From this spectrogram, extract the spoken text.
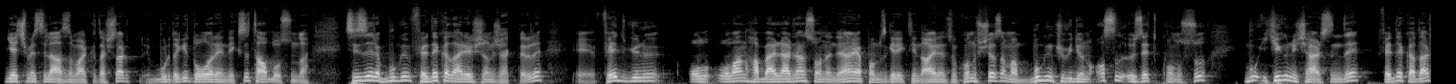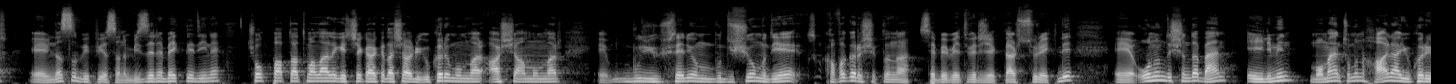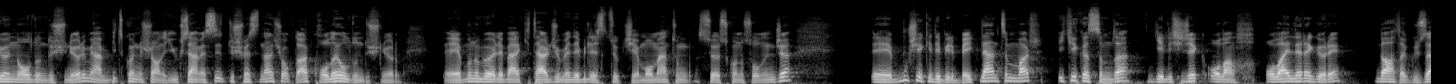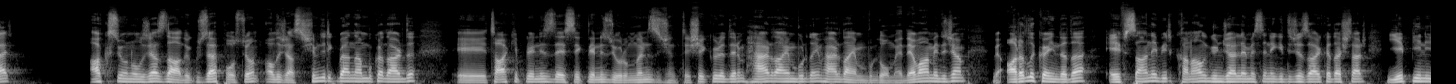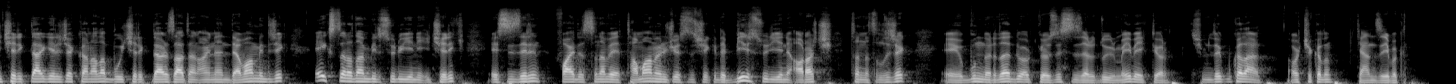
geçmesi lazım arkadaşlar buradaki dolar endeksi tablosunda. Sizlere bugün Fed'e kadar yaşanacakları, e, Fed günü ol- olan haberlerden sonra neler yapmamız gerektiğini ayrıntılı konuşacağız ama bugünkü videonun asıl özet konusu bu iki gün içerisinde Fed'e kadar e, nasıl bir piyasanın bizleri beklediğine çok patlatmalarla geçecek arkadaşlar. Yukarı mumlar, aşağı mumlar, e, bu yükseliyor mu, bu düşüyor mu diye kafa karışıklığına sebebiyet verecekler sürekli. E, onun dışında ben eğilimin, momentumun hala yukarı yönlü olduğunu düşünüyorum. Yani Bitcoin'in şu anda yükselmesi düşmesinden çok daha kolay olduğunu düşünüyorum. E, bunu böyle belki tercüme edebiliriz Türkçe'ye momentum söz konusu olunca. E, bu şekilde bir beklentim var. 2 Kasım'da gelişecek olan olaylara göre daha da güzel aksiyon olacağız. Daha da güzel pozisyon alacağız. Şimdilik benden bu kadardı. Ee, takipleriniz, destekleriniz, yorumlarınız için teşekkür ederim. Her daim buradayım. Her daim burada olmaya devam edeceğim. Ve Aralık ayında da efsane bir kanal güncellemesine gideceğiz arkadaşlar. Yepyeni içerikler gelecek kanala. Bu içerikler zaten aynen devam edecek. Ekstradan bir sürü yeni içerik. E, sizlerin faydasına ve tamamen ücretsiz şekilde bir sürü yeni araç tanıtılacak. E, bunları da dört gözle sizlere duyurmayı bekliyorum. Şimdilik bu kadar. Hoşçakalın. Kendinize iyi bakın.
